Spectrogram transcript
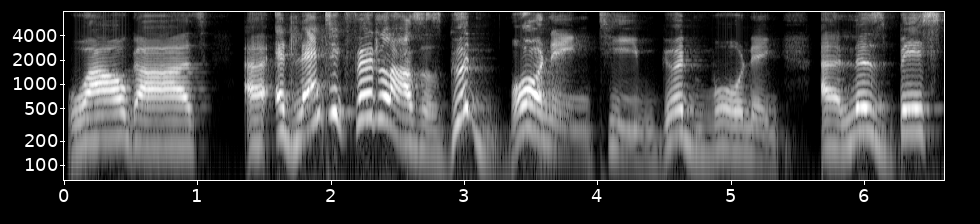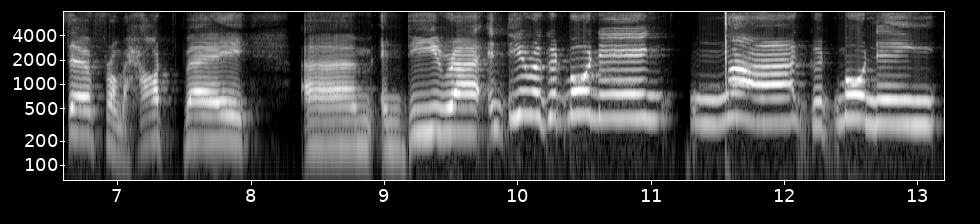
wow, guys. Uh, Atlantic Fertilizers, good morning, team. Good morning. Uh, Liz Bester from Hout Bay. Um, Indira. Indira, good morning. Mwah, good morning.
